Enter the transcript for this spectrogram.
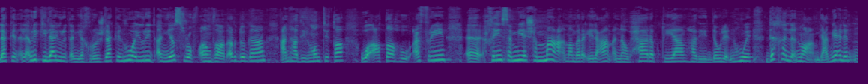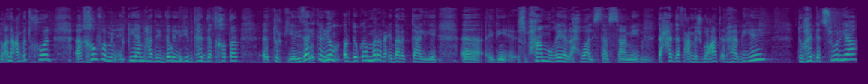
لكن الأمريكي لا يريد أن يخرج لكن هو يريد أن يصرف أنظار أردوغان عن هذه المنطقة وأعطاه عفرين. آه، خلينا نسميه شماعة أمام الرأي العام أنه حارب قيام هذه الدولة انه هو دخل لأنه عم يعلن أنه أنا عم بدخل آه، خوفا من قيام هذه الدولة اللي هي بتهدد خطر تركيا. لذلك. اليوم أردوغان مرر العباره التاليه يعني سبحان مغير الأحوال أستاذ سامي. تحدث عن مجموعات إرهابية. تهدد سوريا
